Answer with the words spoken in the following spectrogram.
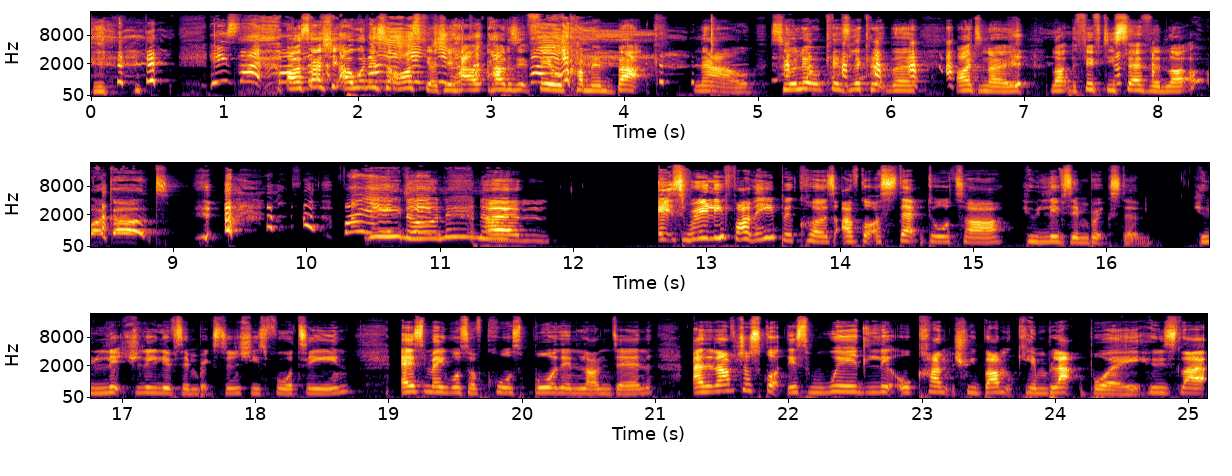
him. he's like I was actually I wanted to ask you actually how, how does it feel coming back now? So your little kids looking at the I don't know like the fifty seven like oh my god. Nino, Nino. um it's really funny because I've got a stepdaughter who lives in Brixton. Who literally lives in Brixton. She's 14. Esme was, of course, born in London. And then I've just got this weird little country bumpkin black boy who's like,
